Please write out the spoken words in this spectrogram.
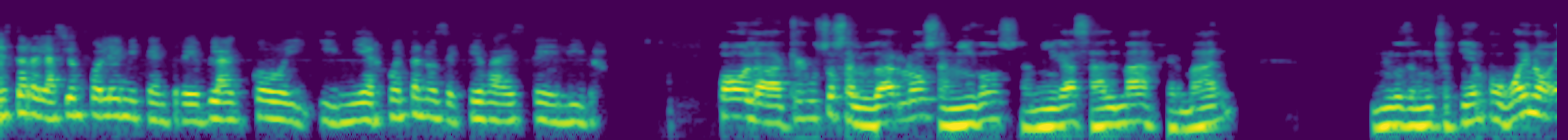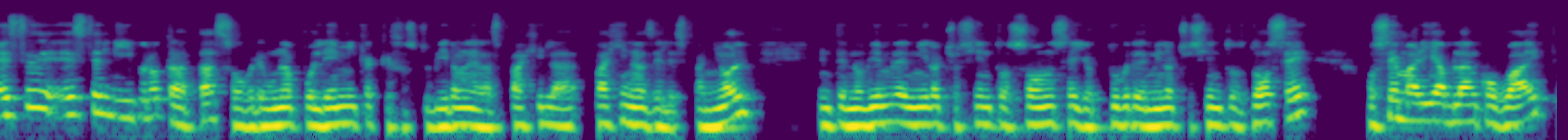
esta relación polémica entre Blanco y, Mier. Cuéntanos de qué va este libro. Hola, qué gusto saludarlos, amigos, amigas, Alma, Germán, amigos de mucho tiempo. Bueno, este, este libro trata sobre una polémica que sostuvieron en las páginas del español entre noviembre de 1811 y octubre de 1812, José María Blanco White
